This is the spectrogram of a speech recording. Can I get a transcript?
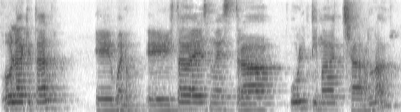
Hola, ¿qué tal? Eh, bueno, eh, esta es nuestra última charla.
